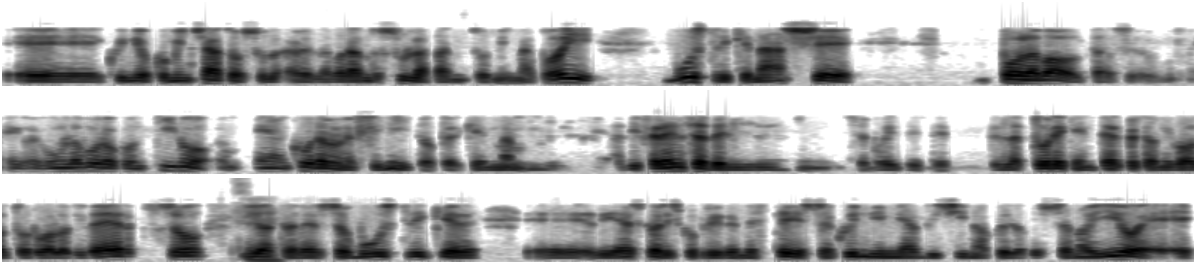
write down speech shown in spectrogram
eh, quindi ho cominciato sul, eh, lavorando sulla pantomima. Poi Bustri che nasce un po' alla volta, è un lavoro continuo e ancora non è finito perché a differenza del, voi, de, de, dell'attore che interpreta ogni volta un ruolo diverso, sì. io attraverso Bustrick eh, riesco a riscoprire me stesso e quindi mi avvicino a quello che sono io e,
